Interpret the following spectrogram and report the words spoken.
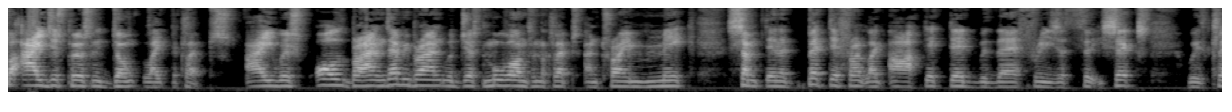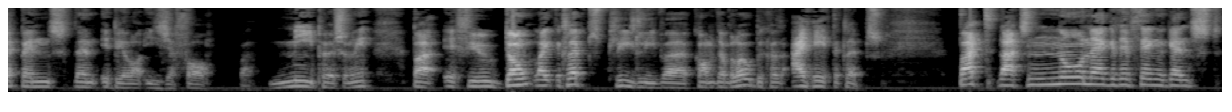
but I just personally don't like the clips. I wish all brands, every brand would just move on from the clips and try and make something a bit different like Arctic did with their Freezer 36 with clip-ins, then it'd be a lot easier for, well, me personally. But if you don't like the clips, please leave a comment down below because I hate the clips. But that's no negative thing against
